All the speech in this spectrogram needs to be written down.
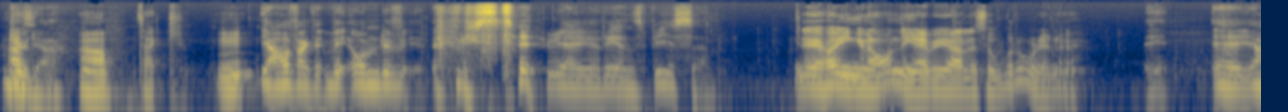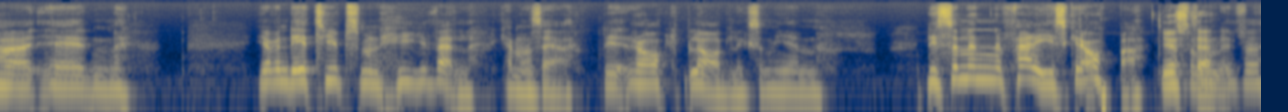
gud Alltså- ja. Ja, tack. Mm. Jag har faktiskt, om du visste hur jag gör ren spisen. Jag har ingen aning. Jag blir ju alldeles orolig nu. Eh, jag har en... Ja, men det är typ som en hyvel, kan man säga. Det är rakblad liksom i en... Det är som en färgskrapa. Just det. Som,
